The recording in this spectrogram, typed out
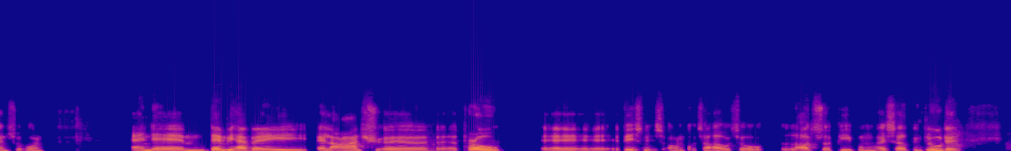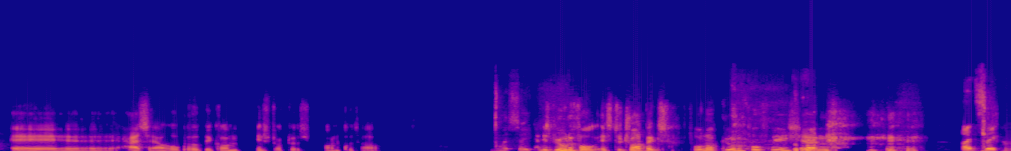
and so on. And um, then we have a, a large uh, uh, pro uh, business on Koh Tao. So lots of people, myself included, uh, has or will become instructors on Koh Tao. I see. And it's beautiful. It's the tropics, full of beautiful fish. and I'd say a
